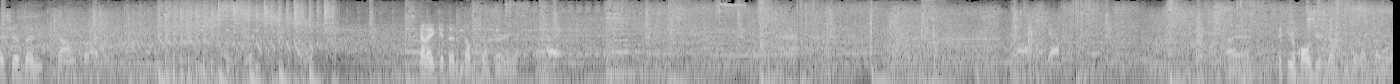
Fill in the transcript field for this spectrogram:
that should have been down for like. Just gotta get the double jump. Alright. Oh. Yeah. If you hold your jump, you get like double.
